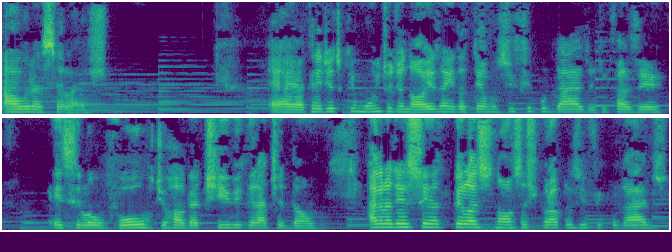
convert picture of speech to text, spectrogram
Aura Celeste. É, acredito que muitos de nós ainda temos dificuldade de fazer esse louvor de rogativa e gratidão. Agradecer pelas nossas próprias dificuldades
